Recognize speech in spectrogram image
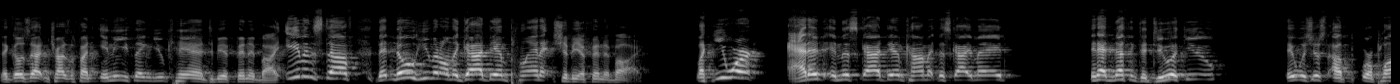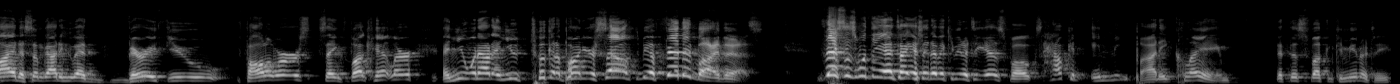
that goes out and tries to find anything you can to be offended by. Even stuff that no human on the goddamn planet should be offended by. Like you weren't added in this goddamn comment this guy made. It had nothing to do with you. It was just a reply to some guy who had very few followers saying fuck Hitler, and you went out and you took it upon yourself to be offended by this. This is what the anti SJW community is, folks. How can anybody claim that this fucking community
